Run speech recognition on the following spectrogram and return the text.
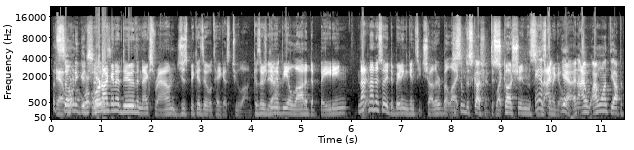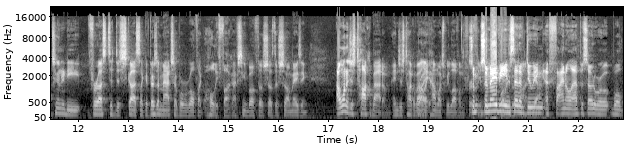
That's Yeah, so many good we're, shows. We're not going to do the next round just because it will take us too long. Because there's Yeah. to be a lot of debating, not not necessarily debating against each other, but like Just some discussions. like- discussions and is I, going to go. yeah, and I, I want the opportunity for us to discuss. Like, if there's a matchup where we're both like, "Holy fuck, I've seen both those shows; they're so amazing." I want to just talk about them and just talk about Right. like how much we love them. For So, so maybe instead of on. doing Yeah. a final episode, we'll, we'll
